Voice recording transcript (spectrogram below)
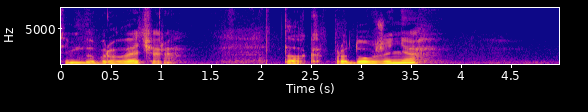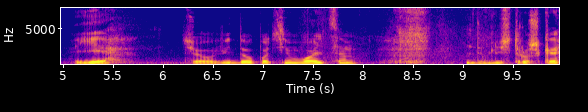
Всім доброго вечора. Так, продовження є цього відео по цим вальцям. Дивлюсь, трошки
